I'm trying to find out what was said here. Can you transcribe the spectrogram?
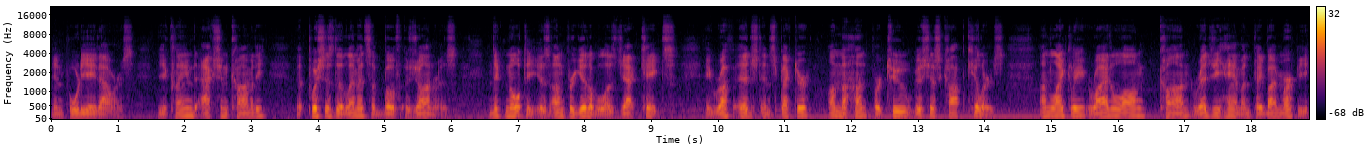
in 48 hours. The acclaimed action comedy that pushes the limits of both genres. Nick Nolte is unforgettable as Jack Cates, a rough-edged inspector on the hunt for two vicious cop killers. Unlikely ride-along con Reggie Hammond, played by Murphy,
